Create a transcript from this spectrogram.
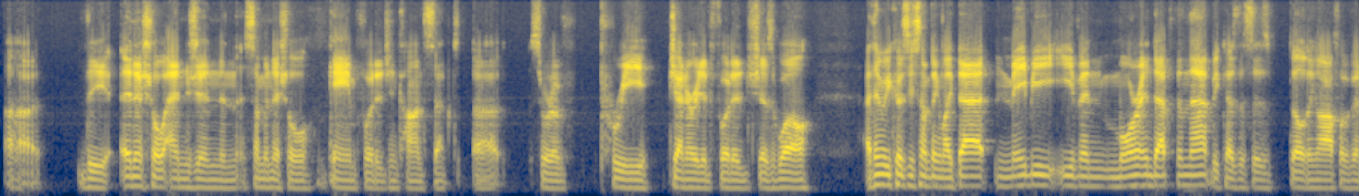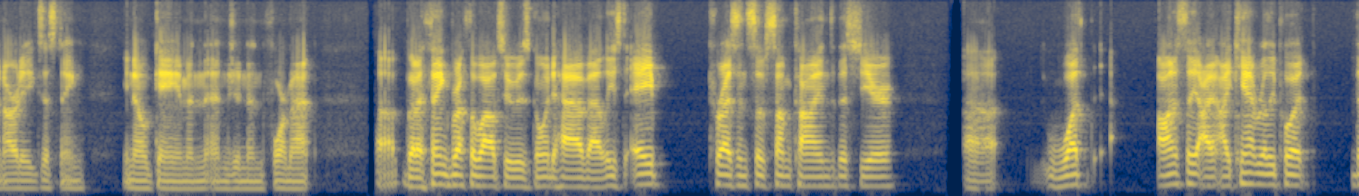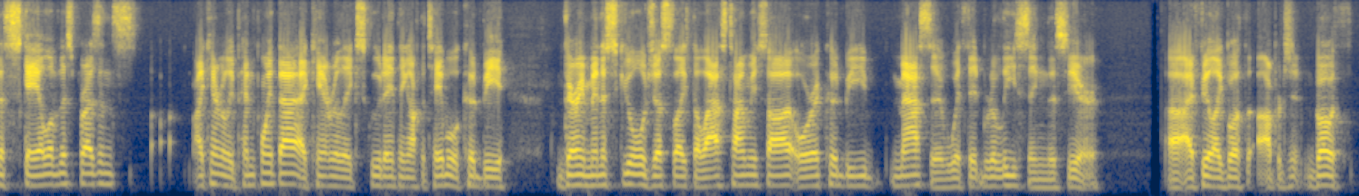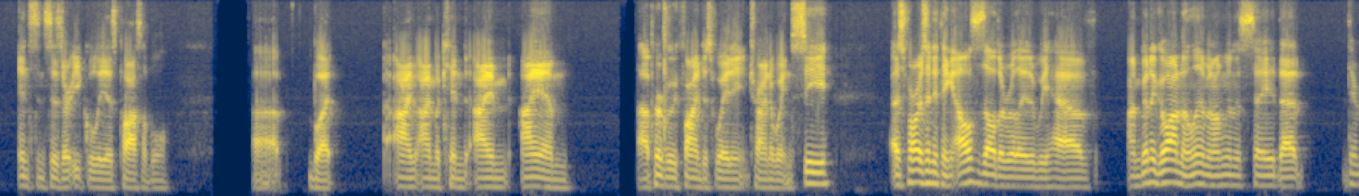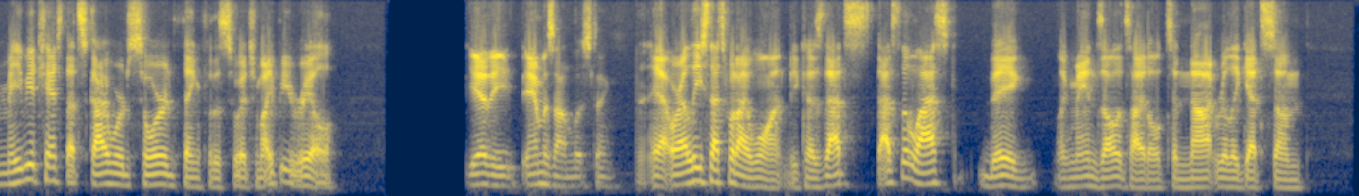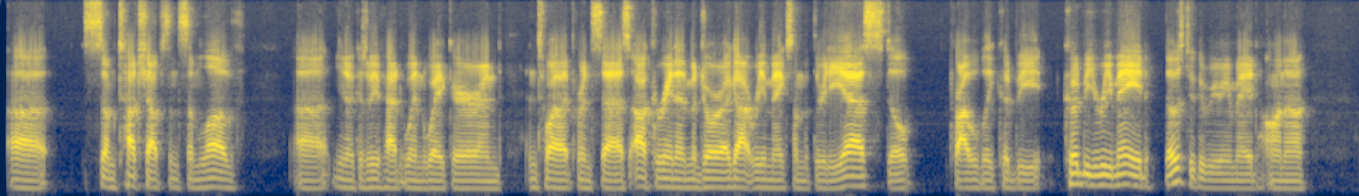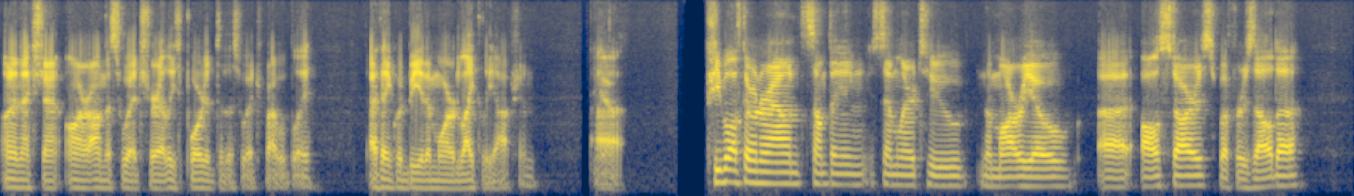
uh, the initial engine and some initial game footage and concept, uh, sort of pre-generated footage as well. I think we could see something like that, maybe even more in depth than that, because this is building off of an already existing, you know, game and engine and format. Uh, but I think Breath of the Wild 2 is going to have at least a presence of some kind this year. Uh, what, honestly, I, I can't really put the scale of this presence. I can't really pinpoint that. I can't really exclude anything off the table. It could be very minuscule, just like the last time we saw it, or it could be massive with it releasing this year. Uh, I feel like both opportun- both instances are equally as possible. Uh, but I'm I'm akin I'm I am uh, perfectly fine just waiting, trying to wait and see. As far as anything else Zelda related we have, I'm gonna go on a limb and I'm gonna say that there may be a chance that Skyward Sword thing for the Switch might be real. yeah, the Amazon listing. Yeah, or at least that's what I want because that's that's the last big like main Zelda title to not really get some uh some touch ups and some love. Uh, you know, because we've had Wind Waker and and Twilight Princess, Ocarina and Majora got remakes on the 3DS. Still, probably could be could be remade. Those two could be remade on a on a next gen or on the Switch, or at least ported to the Switch. Probably, I think would be the more likely option. Yeah. Uh, people have thrown around something similar to the Mario uh, All Stars, but for Zelda.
